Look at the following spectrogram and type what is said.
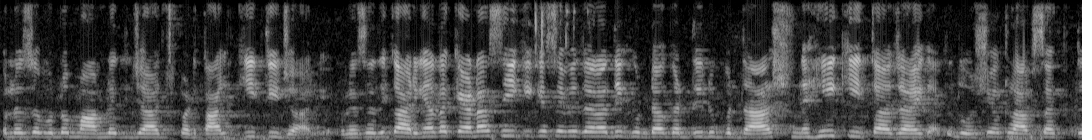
ਪੁਲਿਸ ਵੱਲੋਂ ਮਾਮਲੇ ਦੀ ਜਾਂਚ ਪੜਤਾਲ ਕੀਤੀ ਜਾ ਰਹੀ ਹੈ। ਪੁਲਿਸ ਅਧਿਕਾਰੀਆਂ ਦਾ ਕਹਿਣਾ ਸੀ ਕਿ ਕਿਸੇ ਵੀ ਤਰ੍ਹਾਂ ਦੀ ਗੁੰਡਾਗਰਦੀ ਨੂੰ ਬਰਦਾਸ਼ਤ ਨਹੀਂ ਕੀਤਾ ਜਾਏਗਾ ਤੇ ਦੋਸ਼ੀਆਂ ਖਿਲਾਫ ਸਖਤ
